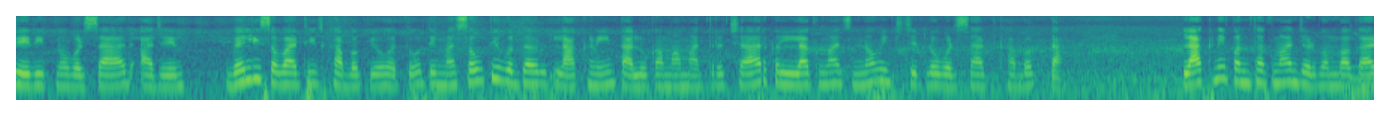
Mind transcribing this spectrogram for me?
જે રીતનો વરસાદ આજે વહેલી સવારથી જ ખાબક્યો હતો, તેમાં સૌથી વધારે લાખણી તાલુકામાં માત્ર ચાર કલાકમાં જ નવ ઇંચ જેટલો વરસાદ ખાબકતા લાખણી પંથકમાં જળબંબાકાર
